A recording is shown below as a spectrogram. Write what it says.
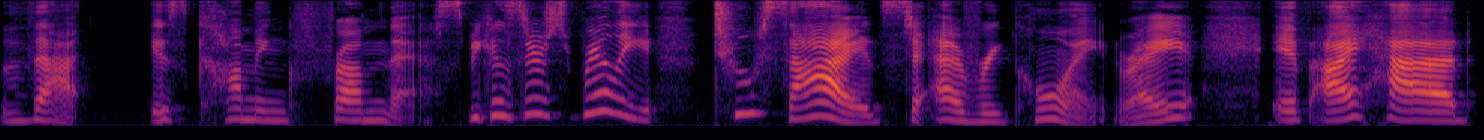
that is coming from this because there's really two sides to every coin, right? If I had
